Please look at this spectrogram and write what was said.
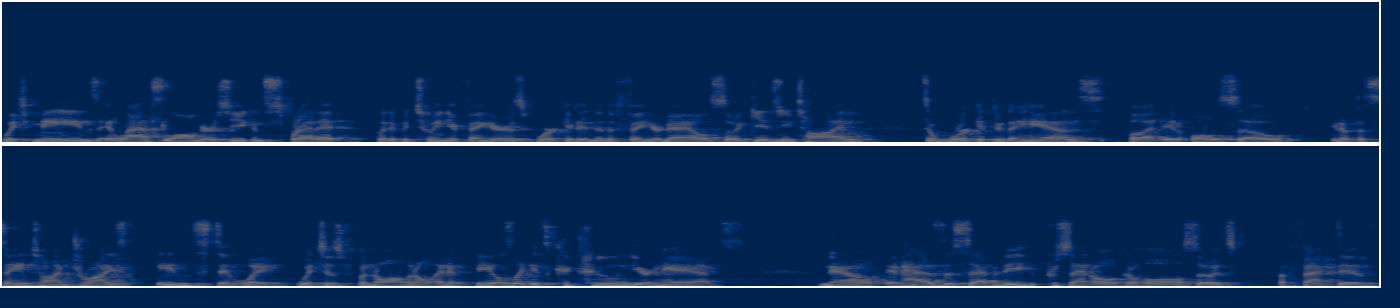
which means it lasts longer so you can spread it, put it between your fingers, work it into the fingernails. So it gives you time to work it through the hands, but it also, you know, at the same time dries instantly, which is phenomenal. And it feels like it's cocooned your hands. Now, it has the 70% alcohol, so it's effective,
